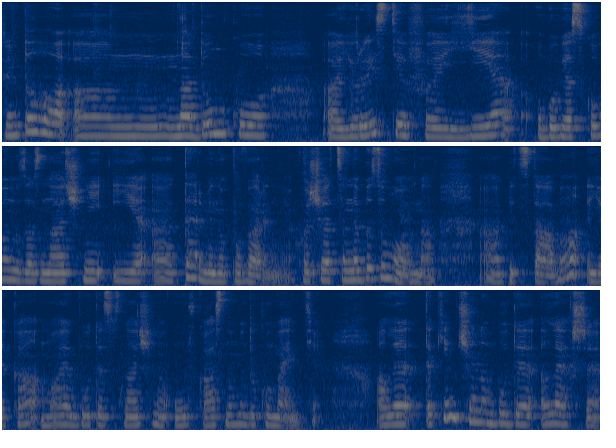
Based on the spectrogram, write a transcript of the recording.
Крім того, е, на думку юристів є обов'язковим зазначення і е, терміну повернення, хоча це не безумовна е, підстава, яка має бути зазначена у вказаному документі. Але таким чином буде легше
